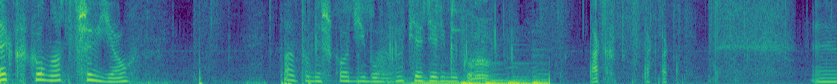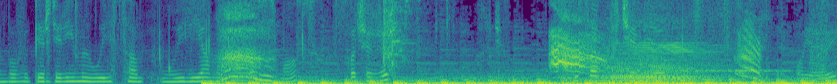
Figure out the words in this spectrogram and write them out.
Lekko nas przewidział. Ale to nie szkodzi, bo wypierdzielimy go. Tak, tak, tak. E, bo wypierdzielimy Wilsa, Williama w kosmos. Chociaż. Rzucamy w ciebie. Ojej.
